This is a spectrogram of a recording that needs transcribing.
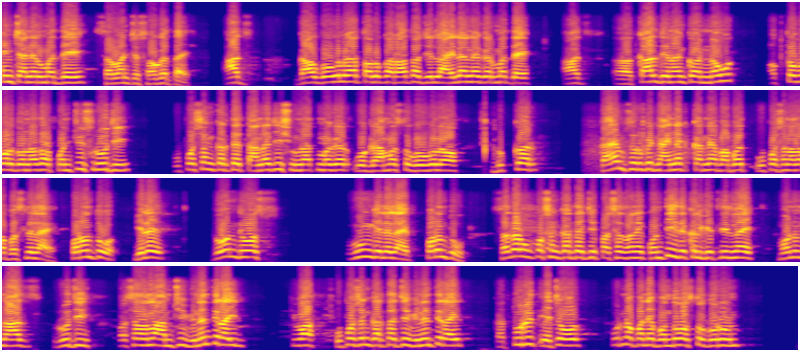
Main चॅनलमध्ये सर्वांचे स्वागत आहे. आज गाव गोगलगाव तालुका राहता जिल्हा अहिल्यानगरमध्ये आज काल दिनांक नऊ ऑक्टोबर दोन हजार पंचवीस रोजी उपोषणकर्ते तानाजी शिवनाथ मगर व ग्रामस्थ गोगलगाव डुक्कर कायमस्वरूपी नायनाट करण्याबाबत उपोषणाला बसलेला आहे. परंतु गेले दोन दिवस होऊन गेलेला आहे. परंतु सदर उपोषणकर्त्याची प्रशासनाने कोणतीही दखल घेतलेली नाही. म्हणून आज रोजी प्रशासनाला आमची विनंती राहील किंवा उपोषणकर्त्याची विनंती राहील का त्वरित याच्यावर पूर्णपणे बंदोबस्त करून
